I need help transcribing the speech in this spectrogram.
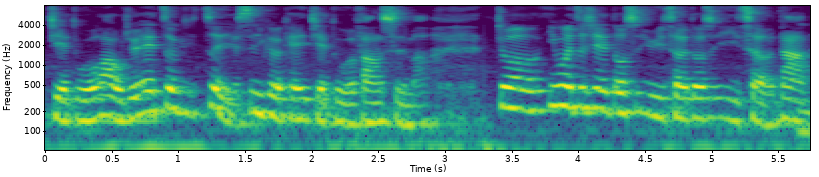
解读的话，我觉得，哎、欸，这这也是一个可以解读的方式嘛。就因为这些都是预测，都是预测，那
